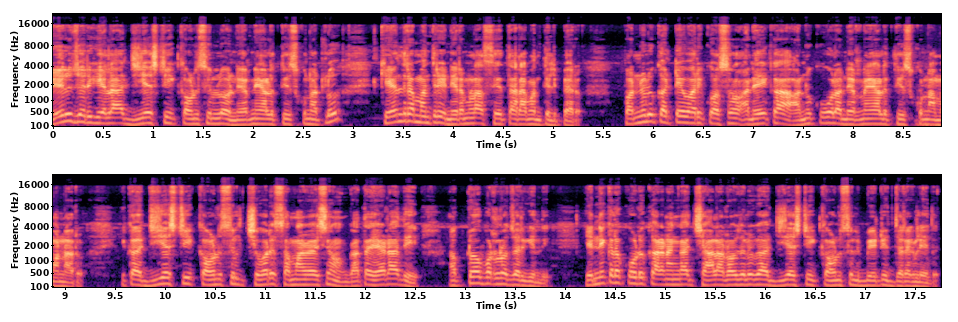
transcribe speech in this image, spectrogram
మేలు జరిగేలా జీఎస్టీ కౌన్సిల్లో నిర్ణయాలు తీసుకున్నట్లు కేంద్ర మంత్రి నిర్మలా సీతారామన్ తెలిపారు. పన్నులు కట్టేవారి కోసం అనేక అనుకూల నిర్ణయాలు తీసుకున్నామన్నారు. ఇక జీఎస్టీ కౌన్సిల్ చివరి సమావేశం గత ఏడాది అక్టోబర్లో జరిగింది. ఎన్నికల కోడ్ కారణంగా చాలా రోజులుగా జీఎస్టీ కౌన్సిల్ భేటీ జరగలేదు.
